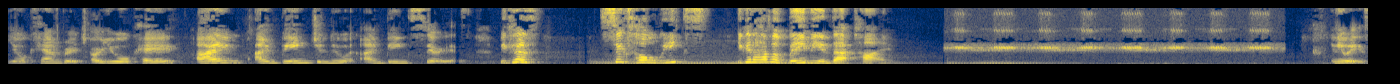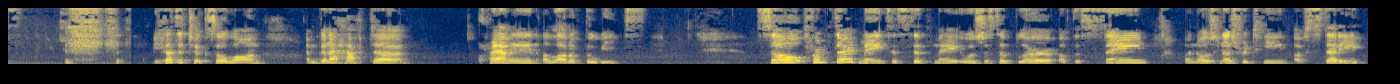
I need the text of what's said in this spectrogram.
yo, Cambridge, are you okay? I'm, I'm being genuine. I'm being serious. Because six whole weeks, you can have a baby in that time. Anyways, because it took so long, I'm gonna have to cram in a lot of the weeks. So from 3rd May to 6th May, it was just a blur of the same monotonous routine of study,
